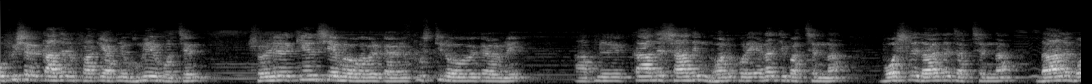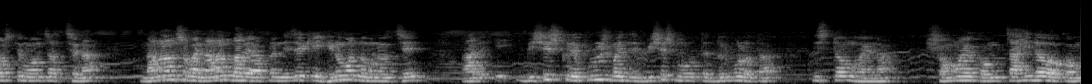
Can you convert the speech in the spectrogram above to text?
অফিসের কাজের ফাঁকে আপনি ঘুমিয়ে পড়ছেন, শরীরের ক্যালসিয়ামের অভাবের কারণে, পুষ্টির অভাবের কারণে আপনি কাজে সারাদিন ভর করে এনার্জি পাচ্ছেন না বসলে দাঁড়াতে চাচ্ছেন না, দাঁড়ালে বসতে মন চাচ্ছে না। নানান সময়, নানানভাবে আপনার নিজেকে হীনমন্য মনে হচ্ছে। আর বিশেষ করে পুরুষ বাড়িতে বিশেষ মুহূর্তে দুর্বলতা, স্ট্রং হয় না সময় কম, চাহিদাও কম,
